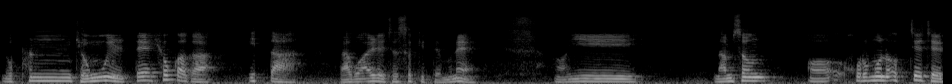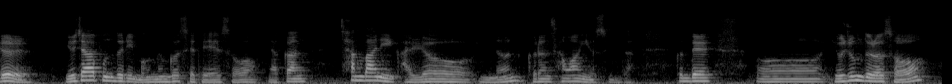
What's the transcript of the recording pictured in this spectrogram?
높은 경우일 때 효과가 있다라고 알려졌었기 때문에 어, 이 남성 어, 호르몬 억제제를 여자분들이 먹는 것에 대해서 약간 찬반이 갈려 있는 그런 상황이었습니다. 근데 어, 요즘 들어서 어,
